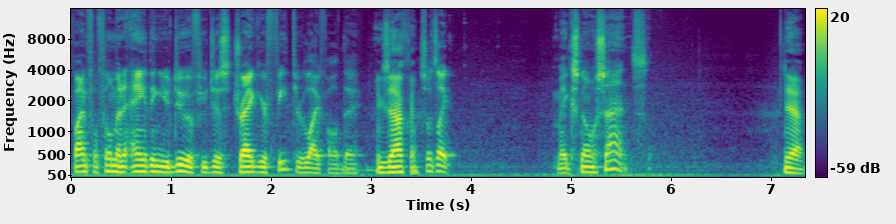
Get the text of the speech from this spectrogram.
find fulfillment in anything you do if you just drag your feet through life all day? Exactly. So it's like makes no sense. Yeah.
